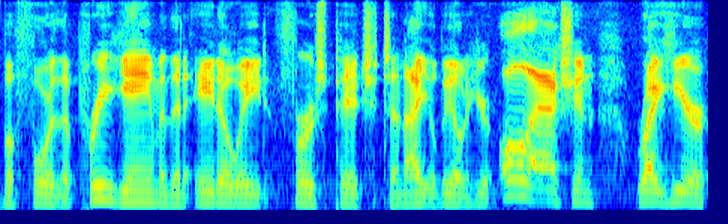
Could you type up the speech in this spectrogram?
before the pregame, and then 8:08 first pitch tonight. You'll be able to hear all the action right here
